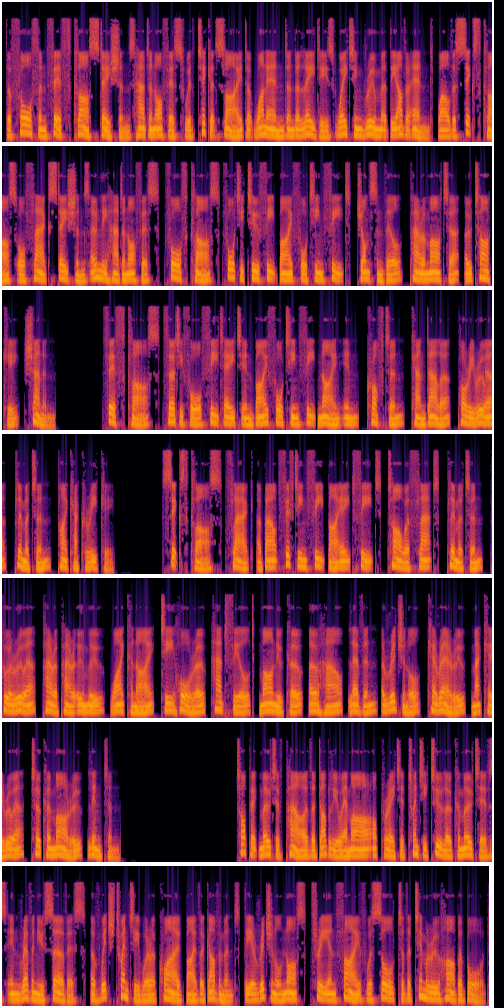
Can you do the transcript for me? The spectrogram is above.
The fourth and fifth class stations had an office with ticket slide at one end and a ladies' waiting room at the other end, while the sixth class or flag stations only had an office. Fourth class 42 feet by 14 feet, Johnsonville, Parramatta, Otaki, Shannon. Fifth class 34 feet 8 in by 14 feet 9 in, Crofton, Khandallah, Porirua, Plimmerton, Paekakariki. Sixth class flag about 15 feet by 8 feet, Tawa Flat, Plympton, Puarua, Paraparaumu, Waikanae, Te Horo, Hadfield, Manuko, Ohau, Levin Original, Kereru, Makerua, Tokomaru, Linton Topic motive power The WMR operated 22 locomotives in revenue service, of which 20 were acquired by the government the original NOS, 3 and 5 were sold to the Timaru Harbour Board.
